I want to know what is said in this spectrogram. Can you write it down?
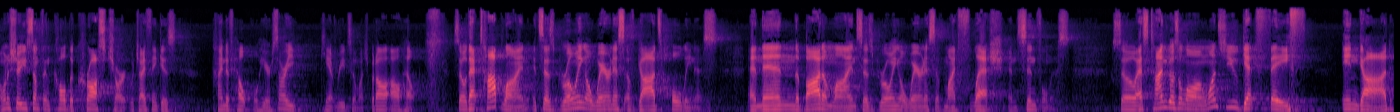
I want to show you something called the cross chart, which I think is kind of helpful here. Sorry you can't read so much, but I'll, I'll help. So, that top line, it says growing awareness of God's holiness. And then the bottom line says growing awareness of my flesh and sinfulness. So, as time goes along, once you get faith in God,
